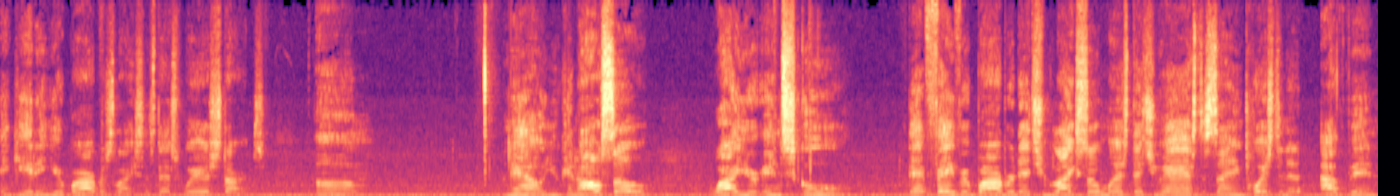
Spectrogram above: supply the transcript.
and getting your barber's license. That's where it starts. Um, now, you can also, while you're in school, that favorite barber that you like so much that you ask the same question that I've been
